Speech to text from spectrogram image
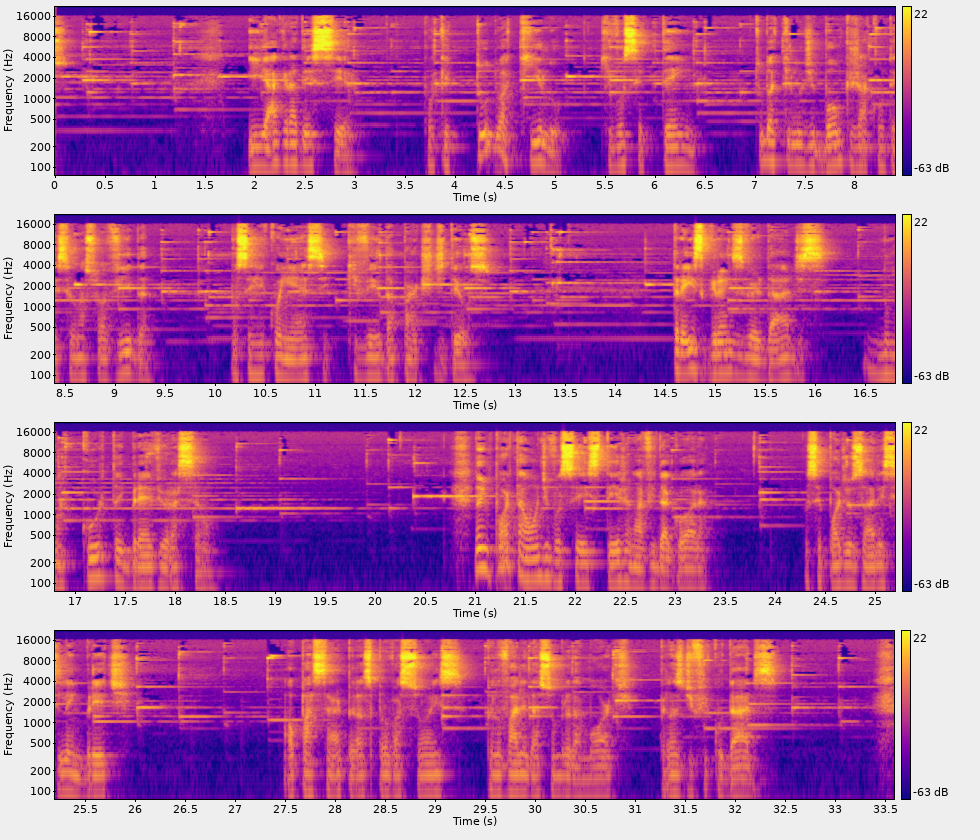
e agradecer, porque tudo aquilo que você tem, tudo aquilo de bom que já aconteceu na sua vida, você reconhece que veio da parte de Deus. Três grandes verdades numa curta e breve oração. Não importa onde você esteja na vida agora, você pode usar esse lembrete ao passar pelas provações, pelo vale da sombra da morte, pelas dificuldades.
